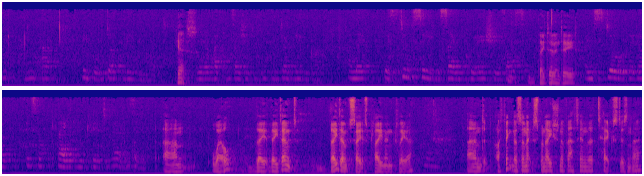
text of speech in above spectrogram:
you, you have people who don't believe in God. Yes. I mean, I've had conversations with people who don't believe in God, and they they still see the same creation as I see. They do indeed. And still, they don't. It's not plain and clear to them, is it? Um, well, they, they, don't, they don't say it's plain and clear. And I think there's an explanation of that in the text, isn't there?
